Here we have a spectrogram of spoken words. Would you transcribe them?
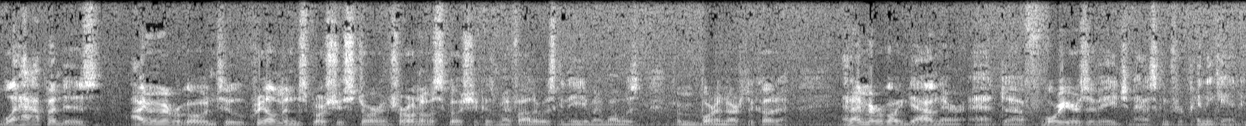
what happened is, I remember going to Creelman's grocery store in Toronto, Nova Scotia, because my father was Canadian, my mom was from born in North Dakota, and I remember going down there at uh, four years of age and asking for penny candy,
